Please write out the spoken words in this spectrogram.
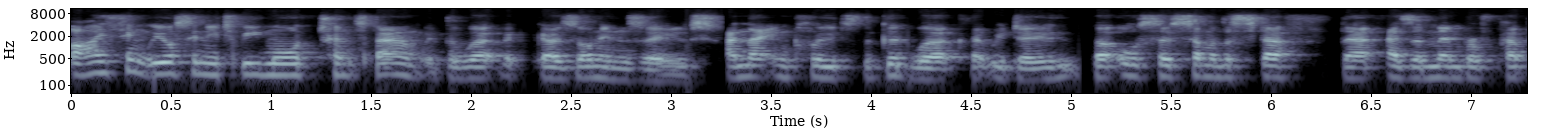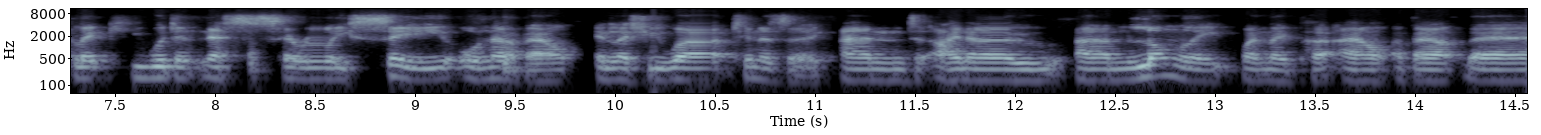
I think we also need to be more transparent with the work that goes on in zoos, and that includes the good work that we do, but also some of the stuff that as a member of public you wouldn't necessarily see or know about unless you worked in a zoo. And I know um, Longleat, when they put out about their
